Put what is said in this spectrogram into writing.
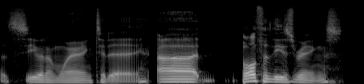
Let's see what I'm wearing today. Uh, both of these rings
